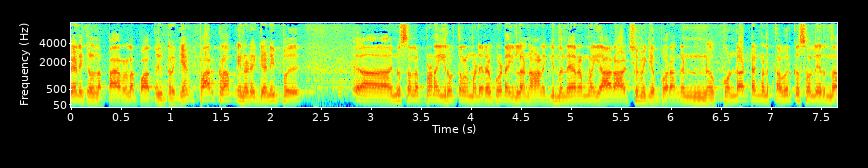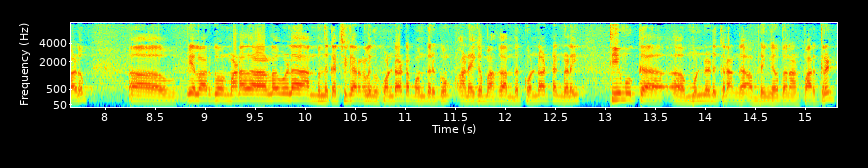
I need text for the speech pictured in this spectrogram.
வேலைகள் நான் பேரலாக பார்த்துக்கிட்டு இருக்கேன். பார்க்கலாம். என்னுடைய கணிப்பு இன்னும் சொல்லப்போனால் இருபத்தாலு மணி நேரம் கூட இல்லை. நாளைக்கு இந்த நேரம்லாம் யார் ஆட்சி அமைக்க போகிறாங்கன்னு கொண்டாட்டங்கள் தவிர்க்க சொல்லியிருந்தாலும் எல்லாருக்கும் ஒரு மனத அளவில் அந்தந்த கட்சிக்காரங்களுக்கு கொண்டாட்டம் வந்திருக்கும். அநேகமாக அந்த கொண்டாட்டங்களை திமுக முன்னெடுக்கிறாங்க அப்படிங்கிறத நான் பார்க்குறேன்.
